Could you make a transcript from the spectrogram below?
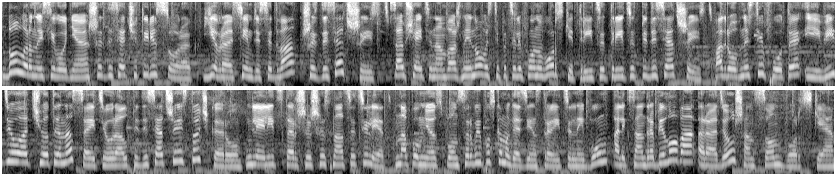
Доллар на сегодня 64,40, евро 72,66. Сообщайте нам важные новости по телефону Ворске 30 30 56. Подробности, фото и видео отчеты на сайте урал56.ру для лиц старше 16 лет. Напомню, спонсор выпуска магазин «Строительный бум» Александра Белова, радио «Шансон Ворске».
